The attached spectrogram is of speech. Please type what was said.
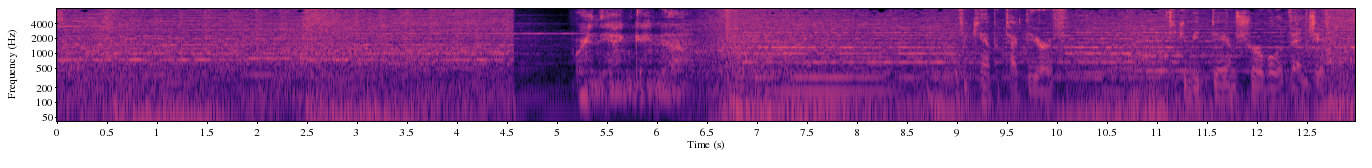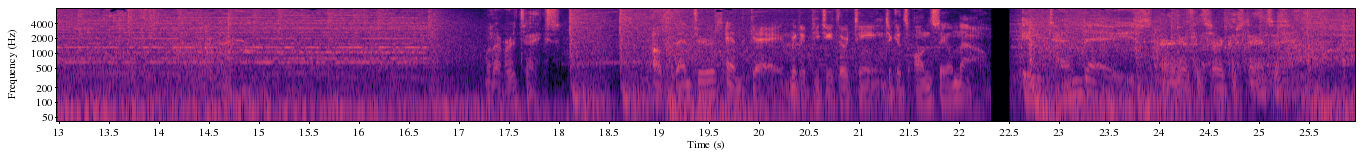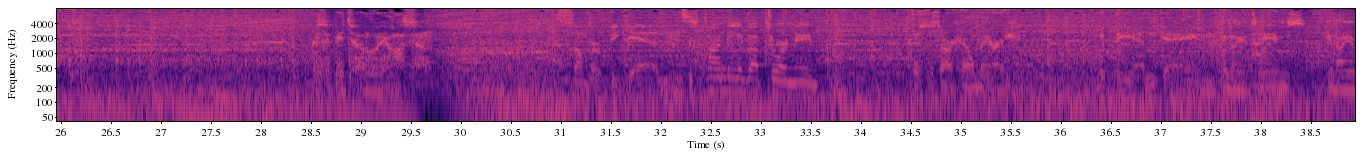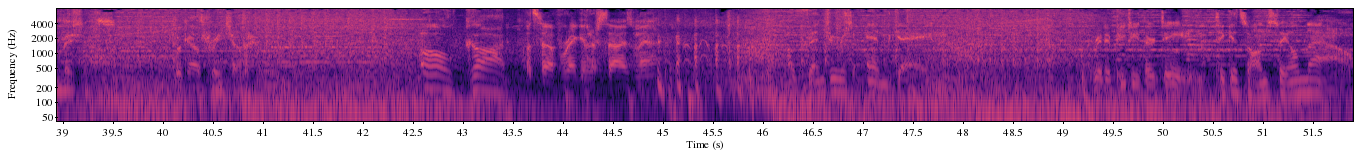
We're in the end game now. If we can't protect the Earth, you can be damn sure we'll avenge it. Whatever it takes. Avengers Endgame. Rated PG 13. Tickets on sale now. In 10 days. Under different circumstances. This would be totally awesome. Summer begins. It's time to live up to our name. This is our Hail Mary. With the end game. You know your teams, you know your missions. Look out for each other. Oh, God. What's up, regular size man? Avengers Endgame. Rated PG 13. Tickets on sale now.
